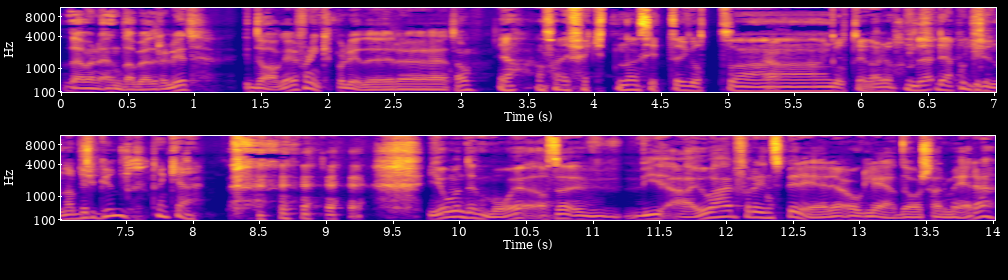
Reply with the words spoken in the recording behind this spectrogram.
Det er vel enda bedre lyd. I dag er vi flinke på lyder, eh, Tom. Ja, altså effektene sitter godt, eh, godt i dag. altså. Det, det er på grunn av Burgund, tenker jeg. Jo, men det må jo Altså, vi er jo her for å inspirere og glede og sjarmere.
